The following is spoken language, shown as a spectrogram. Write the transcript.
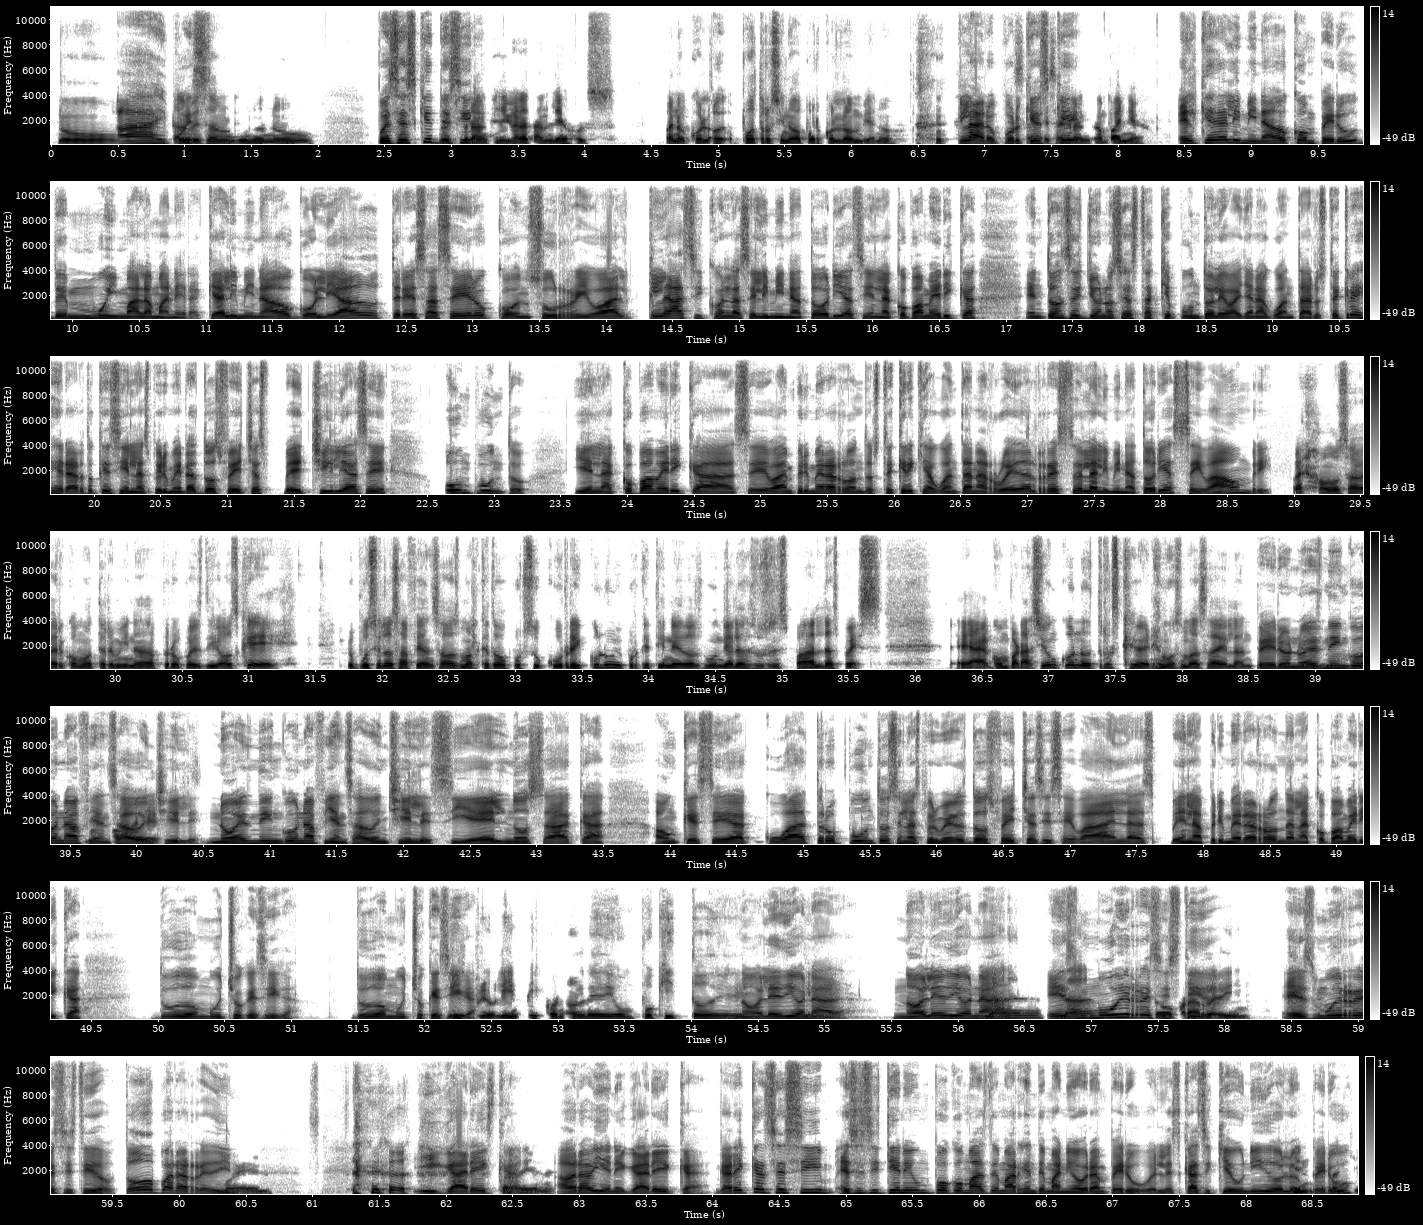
No. Ay, tal pues, vez alguno no. Pues es que decir. que llegara tan lejos. Bueno, patrocinado por Colombia, ¿no? Claro, porque es que gran campaña. él queda eliminado con Perú de muy mala manera. Queda eliminado goleado 3 a 0 con su rival clásico en las eliminatorias y en la Copa América. Entonces yo no sé hasta qué punto le vayan a aguantar. ¿Usted cree, Gerardo, que si en las primeras dos fechas eh, Chile hace un punto y en la Copa América se va en primera ronda, ¿usted cree que aguantan a rueda el resto de la eliminatoria? Se va, hombre. Bueno, vamos a ver cómo termina, pero pues digamos que lo puse los afianzados más que todo por su currículum y porque tiene dos mundiales a sus espaldas, pues eh, a comparación con otros que veremos más adelante. Pero no es ningún afianzado en Chile, no es ningún afianzado en Chile. Si él no saca, aunque sea cuatro puntos en las primeras dos fechas y se va en, las, en la primera ronda en la Copa América, dudo mucho que siga. Dudo mucho que siga. ¿Y el preolímpico no le dio un poquito de... No le dio nada, no le dio nada. es muy resistido. Es muy resistido. Todo para Redín. Y Gareca. Ahora viene Gareca. Gareca ese sí, ese sí tiene un poco más de margen de maniobra en Perú. Él es casi que un ídolo en Perú.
